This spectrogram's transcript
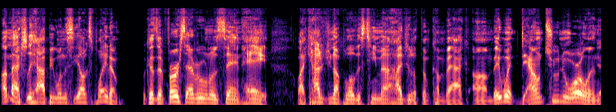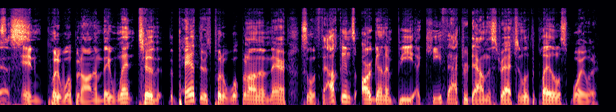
I'm actually happy when the Seahawks played them because at first everyone was saying, "Hey, like, how did you not blow this team out? How'd you let them come back?" Um, they went down to New Orleans Yes. and put a whooping on them. They went to the Panthers, put a whooping on them there. So the Falcons are going to be a key factor down the stretch. And look to play a little spoiler.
